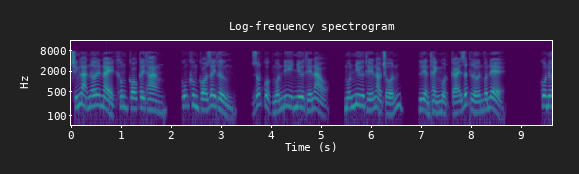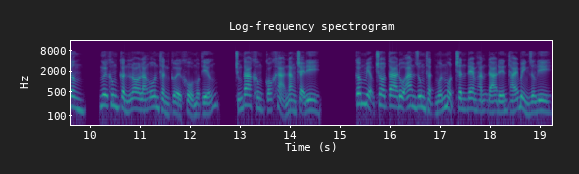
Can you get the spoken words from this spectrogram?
Chính là nơi này không có cây thang, cũng không có dây thừng, rốt cuộc muốn đi như thế nào, muốn như thế nào trốn, liền thành một cái rất lớn vấn đề. Cô nương, ngươi không cần lo lắng ôn thần cười khổ một tiếng, chúng ta không có khả năng chạy đi. Câm miệng cho ta đồ an dung thật muốn một chân đem hắn đá đến Thái Bình Dương đi,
